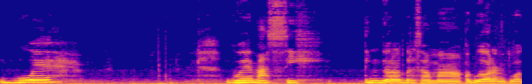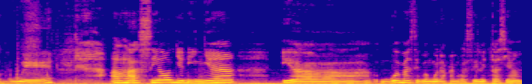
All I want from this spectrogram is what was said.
gue gue masih tinggal bersama kedua orang tua gue. Alhasil jadinya ya gue masih menggunakan fasilitas yang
